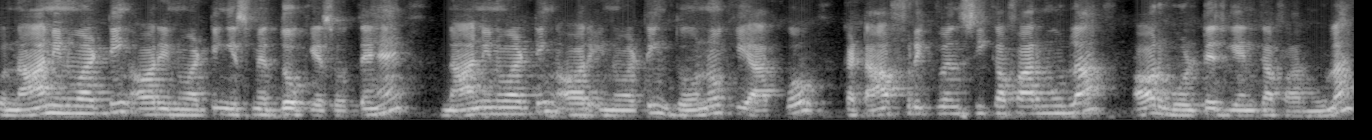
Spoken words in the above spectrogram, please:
तो नॉन इन्वर्टिंग और इन्वर्टिंग इसमें दो केस होते हैं। नॉन इन्वर्टिंग और इन्वर्टिंग दोनों की आपको कट ऑफ़ फ्रीक्वेंसी का फार्मूला और वोल्टेज गेन का फार्मूला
